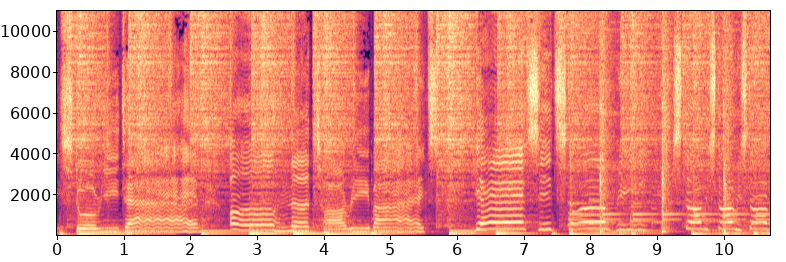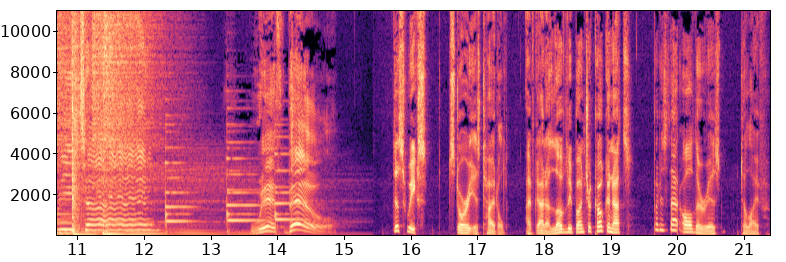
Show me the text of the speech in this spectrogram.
It's story time on Atari Bytes. Yes, it's story, story, story, story time with Bill. This week's story is titled, I've Got a Lovely Bunch of Coconuts, but is that all there is to life?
